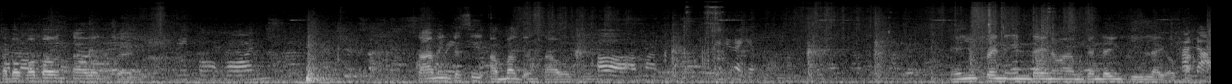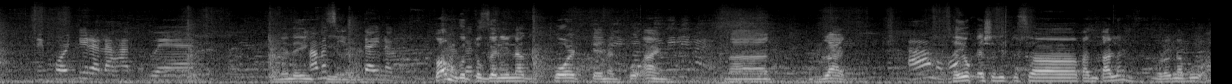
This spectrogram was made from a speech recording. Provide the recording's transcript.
kabaw-kabaw ang tawag dyan. Ritohon. Sa amin kasi amag ang tawag dyan. Oo, oh, amang. Pwede na yan. Yan yung friend ni Inday na maganda yung kilay. O, pa- Hala. 340 ra lahat, Gwen. maganda yung Ama si kilay. Inday nag... Ko, ang gusto gani nag-port kay nagpuan. Nag-vlog. Ah, mo? Sayo kay siya dito sa pantalan. Murag nabuan.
